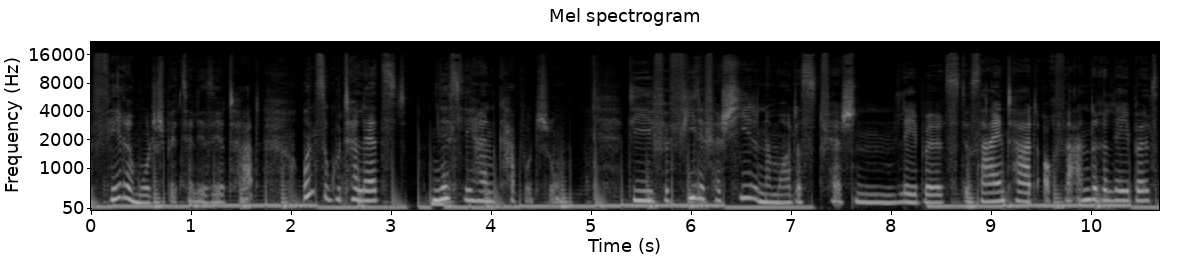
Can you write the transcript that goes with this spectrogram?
faire Mode spezialisiert hat. Und zu guter Letzt Nislihan Capuccio, die für viele verschiedene Modest Fashion Labels designt hat, auch für andere Labels.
